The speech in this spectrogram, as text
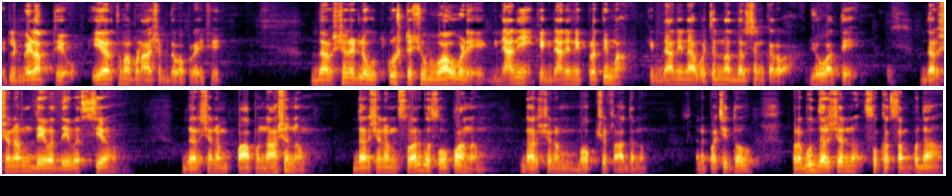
એટલે મેળાપ થયો. એ અર્થમાં પણ આ શબ્દ વપરાય છે. દર્શન એટલે ઉત્કૃષ્ટ શુભ ભાવ વડે જ્ઞાની કે જ્ઞાનીની પ્રતિમા કે જ્ઞાનીના વચનના દર્શન કરવા, જોવા તે. દર્શનમ દેવ દેવસ્ય, દર્શનમ પાપનાશનમ દર્શનમ સ્વર્ગ સોપાનમ, દર્શનમ મોક્ષ સાધનમ. અને પછી તો પ્રભુ દર્શન સુખ સંપદા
